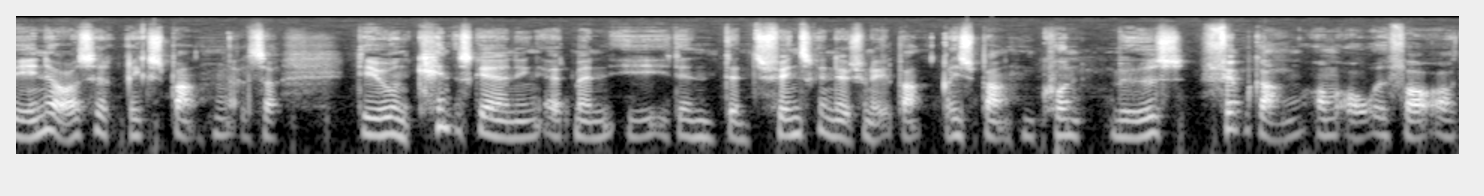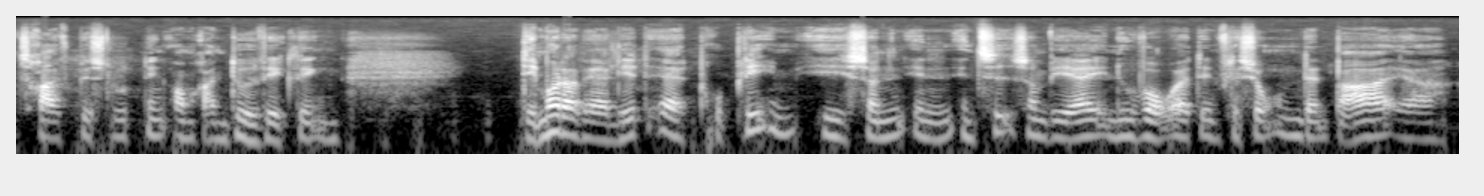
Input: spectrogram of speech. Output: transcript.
vende også Riksbanken, altså det er jo en kendskærning, at man i den, den svenske nationalbank, Rigsbanken, kun mødes fem gange om året for at træffe beslutning om renteudviklingen. Det må der være lidt af et problem i sådan en, en tid, som vi er i nu, hvor at inflationen den bare er,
